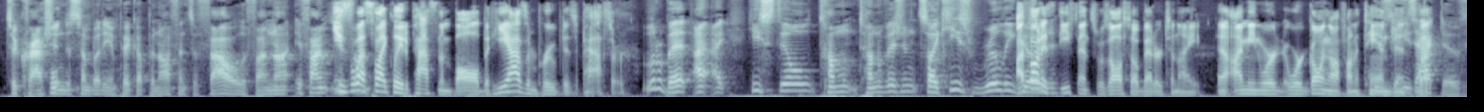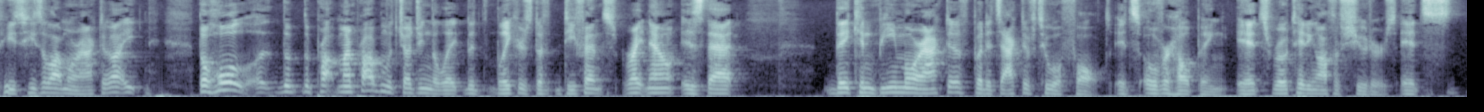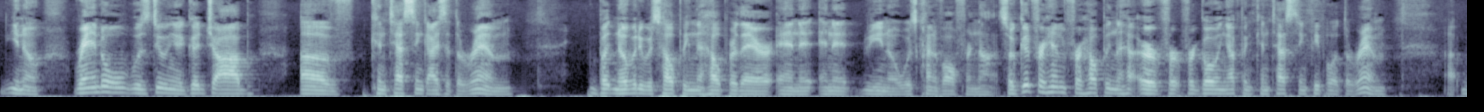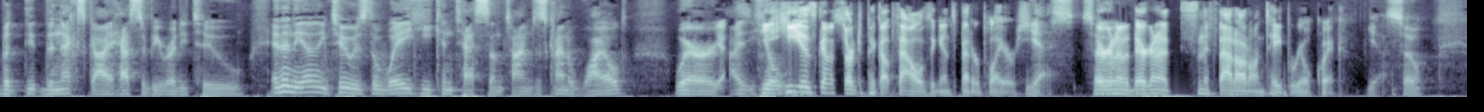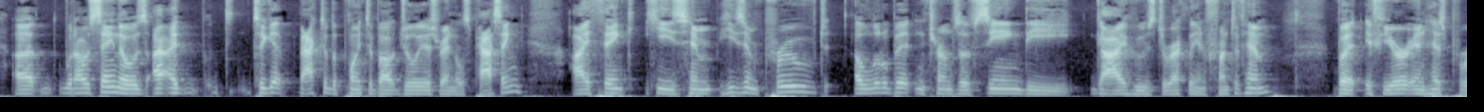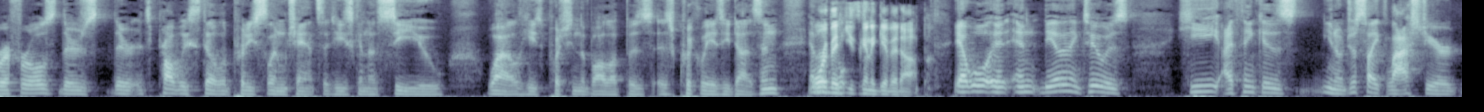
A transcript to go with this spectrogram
to crash well, into somebody and pick up an offensive foul if I'm not if I'm he's if less I'm, likely to pass them ball, but he has improved as a passer a little bit. I, I he's still tunnel, tunnel vision, so like he's really. Good. I thought his defense was also better tonight. Uh, I mean, we're we're going off on a tangent. He's, he's active. He's he's a lot more active. I, the whole uh, the the pro, my problem with judging the the Lakers defense right now is that they can be more active, but it's active to a fault. It's overhelping. It's rotating off of shooters. It's you know Randle was doing a good job of contesting guys at the rim, but nobody was helping the helper there, and it and it you know was kind of all for naught. So good for him for helping the or for for going up and contesting people at the rim. Uh, but the, the next guy has to be ready to. And then the other thing too is the way he contests sometimes is kind of wild where yes. I, he, he is going to start to pick up fouls against better players. Yes, so they're gonna they're gonna sniff that out on tape real quick. Yes, so. Uh, what I was saying though is, I, I, to get back to the point about Julius Randle's passing, I think he's him he's improved a little bit in terms of seeing the guy who's directly in front of him But if you're in his peripherals, there's there it's probably still a pretty slim chance that he's going to see you while he's pushing the ball up as, as quickly as he does, and, and or look, that he's going to give it up. Yeah, well, and, and the other thing too is he, I think, is you know just like last year,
